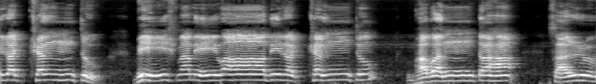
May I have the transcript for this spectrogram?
భీష్మమేవాభిరక్షంతు భీష్మమేవాభిరక్షంతు భవంతః సర్వ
